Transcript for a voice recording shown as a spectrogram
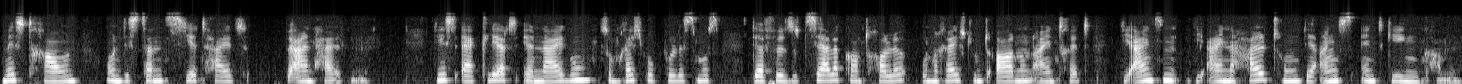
Misstrauen und Distanziertheit beinhalten. Dies erklärt ihre Neigung zum Rechtspopulismus, der für soziale Kontrolle und Recht und Ordnung eintritt, die, einer Haltung der Angst entgegenkommen.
